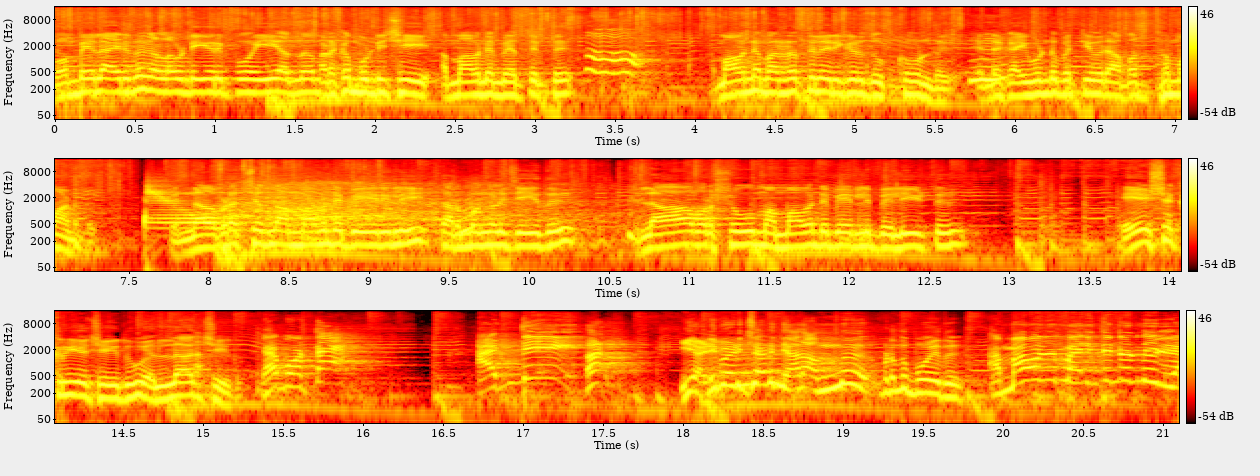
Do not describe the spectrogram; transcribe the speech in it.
ബോംബെയിലായിരുന്നു കള്ളവണ്ടി കയറിപ്പോയി. അന്ന് മടക്കം പൊട്ടിച്ച് അമ്മാവന്റെ മേത്തിട്ട്. അമ്മാവന്റെ മരണത്തിൽ എനിക്കൊരു ദുഃഖമുണ്ട്. എന്റെ കൈകൊണ്ട് പറ്റിയ ഒരു അബദ്ധമാണിത്. പിന്നെ അവിടെ ചെന്ന് അമ്മാവന്റെ പേരിൽ കർമ്മങ്ങൾ ചെയ്ത് എല്ലാ വർഷവും അമ്മാവന്റെ പേരിൽ ബലിയിട്ട് ഏഷക്രിയ ചെയ്തു എല്ലാം ചെയ്തു. ഞാൻ പോട്ടെ. അടി. ആ, ഈ അടി മേടിച്ചാണ് ഞാൻ അന്ന് ഇവിടുന്ന് പോയത്. അമ്മാവനും മരിച്ചിട്ടൊന്നുമില്ല.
